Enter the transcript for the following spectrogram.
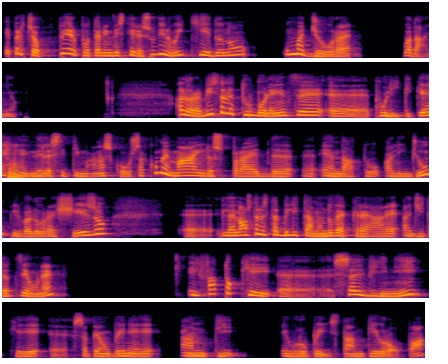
e perciò per poter investire su di noi chiedono un maggiore guadagno. Allora, visto le turbulenze eh, politiche della settimana scorsa, come mai lo spread eh, è andato all'ingiù, il valore è sceso? Eh, la nostra instabilità non doveva creare agitazione? Il fatto che, ehm, Salvini, che, ehm, sappiamo bene è anti-europeista, anti-Europa,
